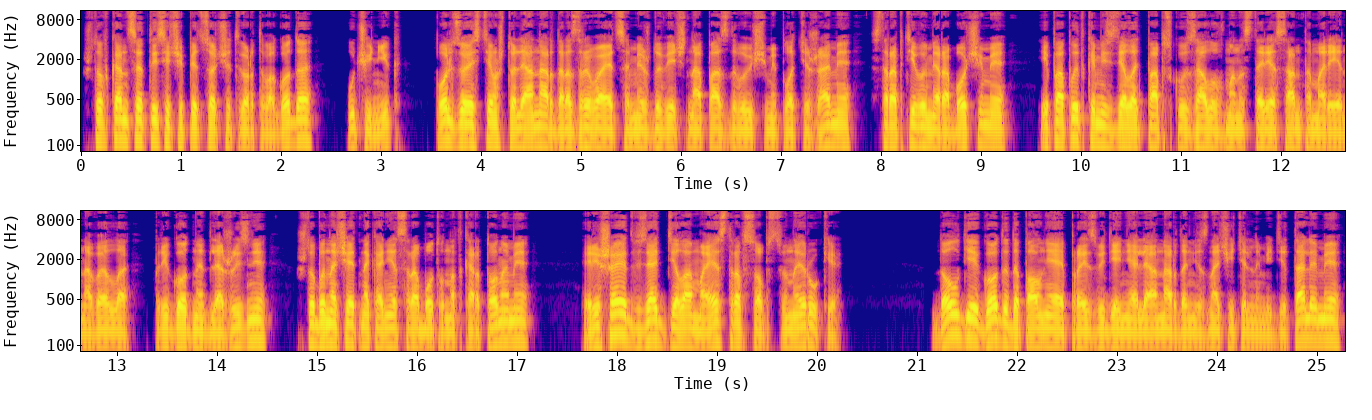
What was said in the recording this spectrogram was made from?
что в конце 1504 года ученик, пользуясь тем, что Леонардо разрывается между вечно опаздывающими платежами, строптивыми рабочими и попытками сделать папскую залу в монастыре Санта-Мария-Новелла пригодной для жизни, чтобы начать, наконец, работу над картонами, решает взять дела маэстро в собственные руки. Долгие годы дополняя произведения Леонардо незначительными деталями,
